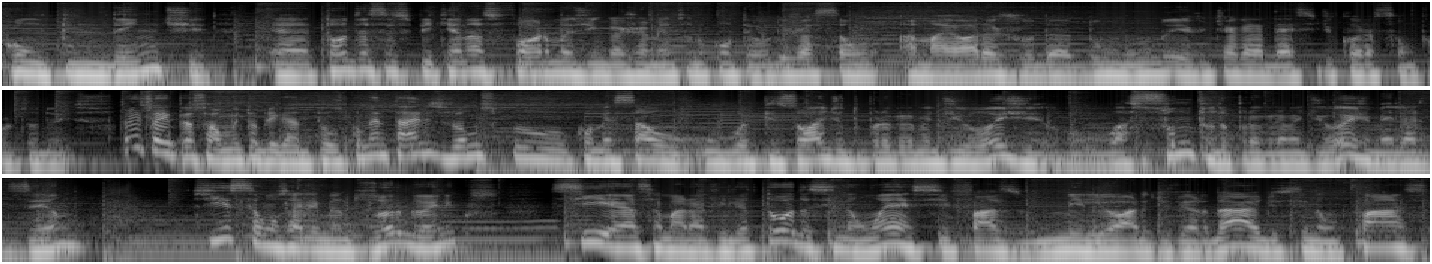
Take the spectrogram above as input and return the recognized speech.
contundente, é, todas essas pequenas formas de engajamento no conteúdo já são a maior ajuda do mundo e a gente agradece de coração por tudo isso. Então é isso aí, pessoal. Muito obrigado pelos comentários. Vamos pro, começar o, o episódio do programa de hoje, o assunto do programa de hoje, melhor dizendo, que são os alimentos orgânicos. Se é essa maravilha toda, se não é, se faz melhor de verdade, se não faz,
